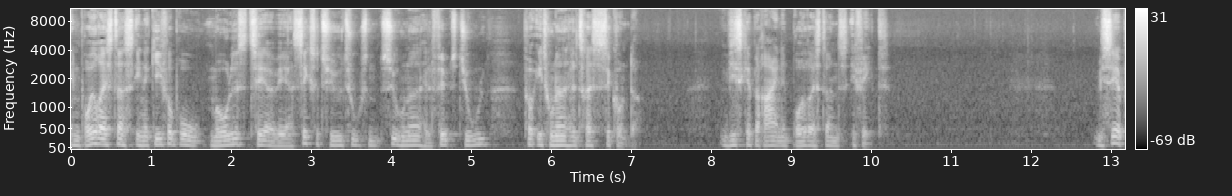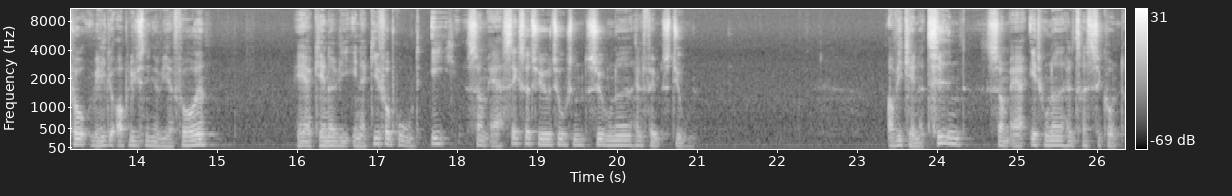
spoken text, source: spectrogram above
En brødristers energiforbrug måles til at være 26.790 joule på 150 sekunder. Vi skal beregne brødristerens effekt. Vi ser på, hvilke oplysninger vi har fået. Her kender vi energiforbruget E, som er 26.790 joule. Og vi kender tiden, som er 150 sekunder.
